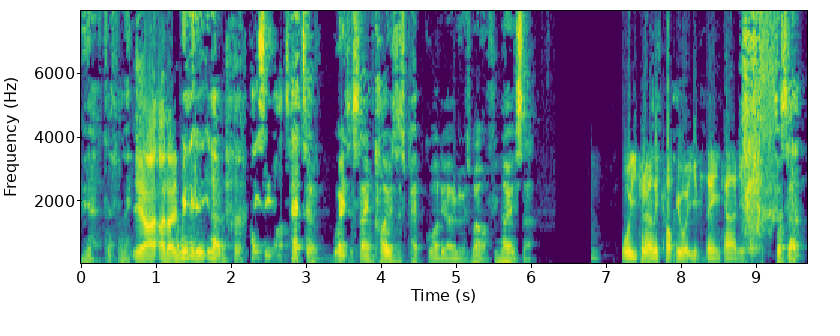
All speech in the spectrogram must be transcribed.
yeah, definitely. yeah. I I don't. I mean, think, you know, basically Arteta wears the same clothes as Pep Guardiola as well. If you notice that, Well, you can only copy what you've seen, can't you? what's that?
